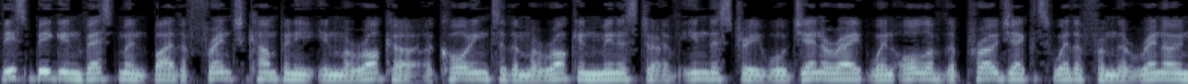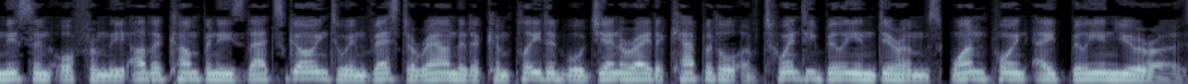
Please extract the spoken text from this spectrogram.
This big investment by the French company in Morocco according to the Moroccan Minister of Industry will generate when all of the projects whether from the Renault-Nissan or from the other companies that's going to invest around it are completed will generate a capital of 20 billion dirhams 1.8 billion euros.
